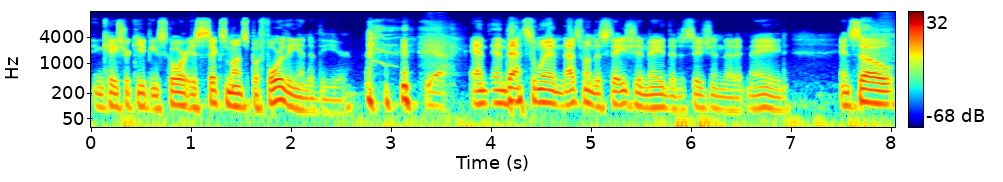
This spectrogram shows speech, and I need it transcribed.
in case you're keeping score, is six months before the end of the year. yeah. And and that's when that's when the station made the decision that it made. And so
